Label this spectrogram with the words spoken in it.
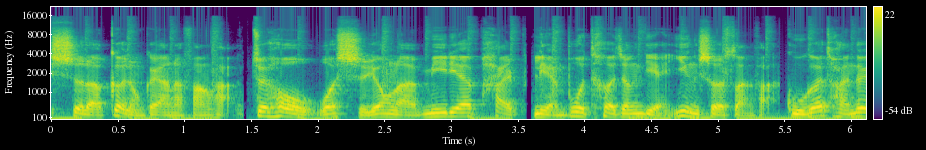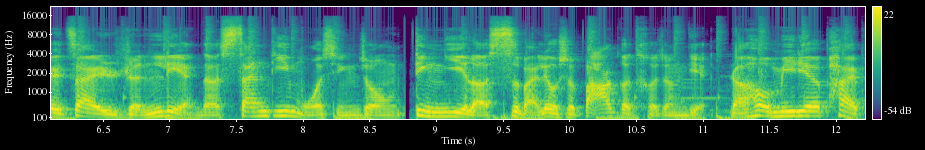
试了各种各样的方法，最后我使用了 MediaPipe 脸部特征点映射算法。谷歌团队在人脸的 3D 模型中定义了468个特征点，然后 MediaPipe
